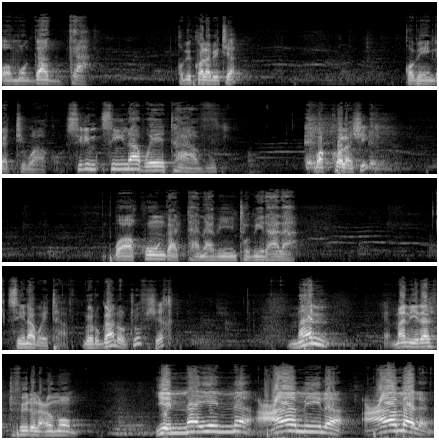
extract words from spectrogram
omugagga. Kubikola bitya kubingattibwako siina bwetaavu. Bwakukola ki? Bwakungatta na bintu birala. Siina bwetaavu. Lwe luganda olutuufu sheekh man man ira tufiidu lumum yenna yenna amila amalan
